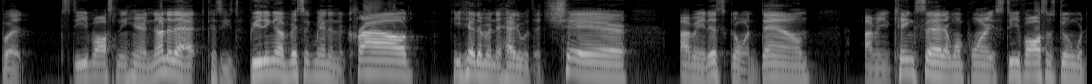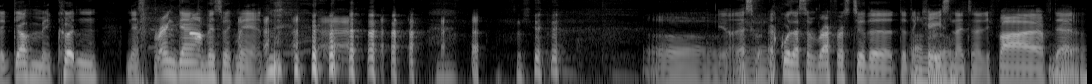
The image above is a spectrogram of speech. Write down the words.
but Steve Austin ain't hearing none of that because he's beating up Vince McMahon in the crowd. He hit him in the head with a chair. I mean, it's going down. I mean, King said at one point, Steve Austin's doing what the government couldn't, and that's bring down Vince McMahon. Oh, you know, that's man. of course that's in reference to the to the case in 1995 that Yeah.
